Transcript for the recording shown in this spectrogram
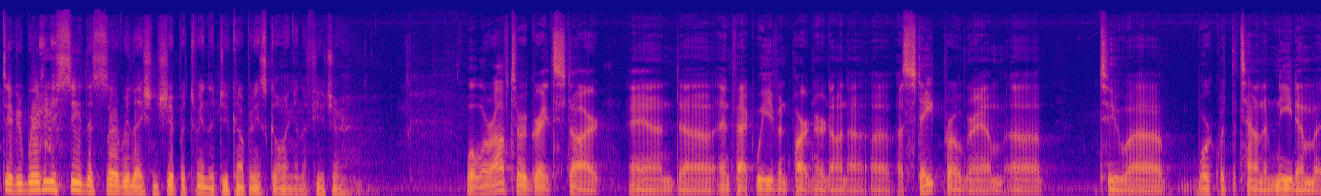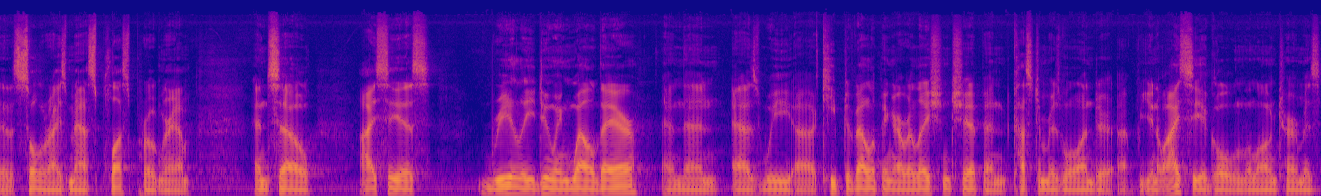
David, where do you see this uh, relationship between the two companies going in the future? Well, we're off to a great start. And uh, in fact, we even partnered on a, a state program uh, to uh, work with the town of Needham, a Solarize Mass Plus program. And so I see us really doing well there. And then as we uh, keep developing our relationship and customers will under, uh, you know, I see a goal in the long term is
